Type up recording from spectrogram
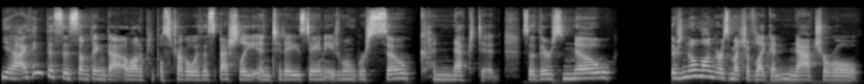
Yeah, I think this is something that a lot of people struggle with, especially in today's day and age when we're so connected. So there's no there's no longer as much of like a natural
